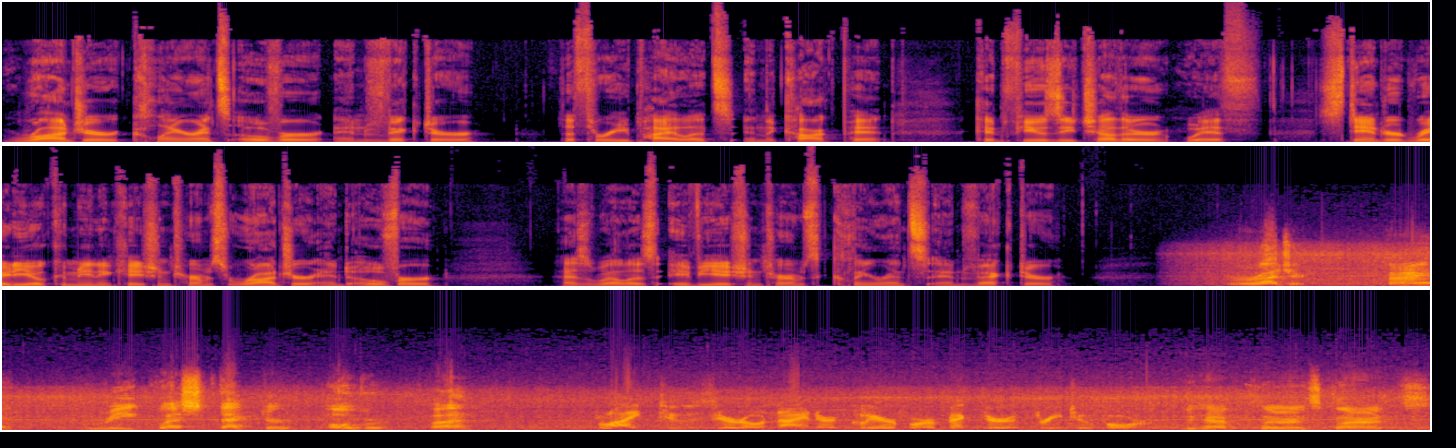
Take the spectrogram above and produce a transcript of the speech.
Roger, Clarence Over, and Victor, the three pilots in the cockpit, confuse each other with standard radio communication terms Roger and Over, as well as aviation terms clearance and vector. Roger. Huh? Request vector. Over. What? Flight 209er clear for Vector 324. We have clearance, Clarence.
